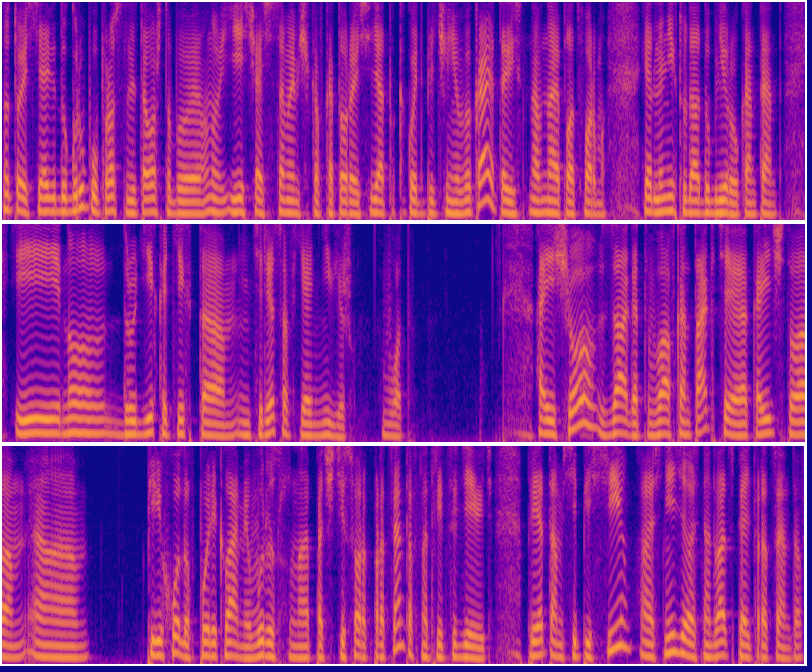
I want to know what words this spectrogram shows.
Ну, то есть я веду группу просто для того, чтобы... Ну, есть часть СММщиков, которые сидят по какой-то причине в ВК, это основная платформа. Я для них туда дублирую контент. И, но других каких-то интересов я не вижу. Вот. А еще за год во ВКонтакте количество э, переходов по рекламе выросло на почти 40%, на 39%, при этом CPC э, снизилась на 25%.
